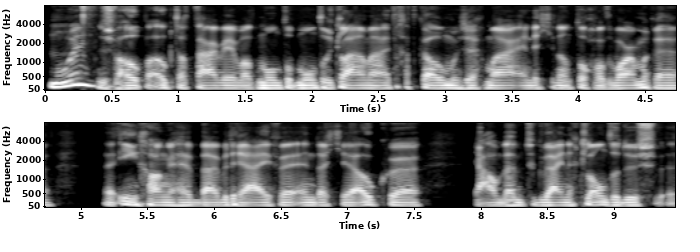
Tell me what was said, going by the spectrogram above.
Mooi. Dus we hopen ook dat daar weer wat mond-op-mond reclame uit gaat komen, zeg maar. En dat je dan toch wat warmere eh, ingangen hebt bij bedrijven. En dat je ook, eh, ja, we hebben natuurlijk weinig klanten, dus eh,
